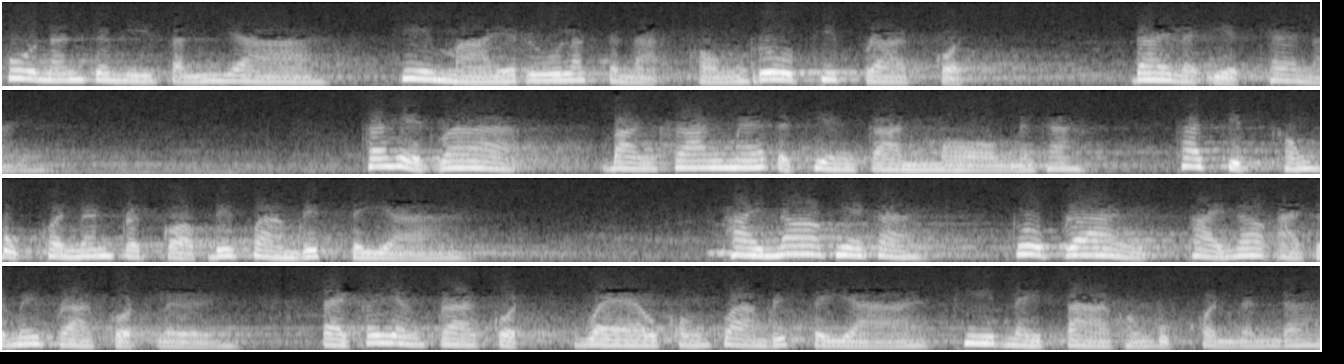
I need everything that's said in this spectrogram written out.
ผู้นั้นจะมีสัญญา ที่หมายรู้ลักษณะของรูปที่ปรากฏ ได้ละเอียดแค่ไหนเพราเหตุว่าบางครั้งแม้แต่เพียงการมองนะคะ ถ้าจิตของบุคคลนั้นประกอบด้วยความริษยา ภายนอกเนี่ยค่ะ รูปร่างภายนอกอาจจะไม่ปรากฏเลย แต่ก็ยังปรากฏแววของความริษยาที่ในตาของบุคคลนั้นได้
